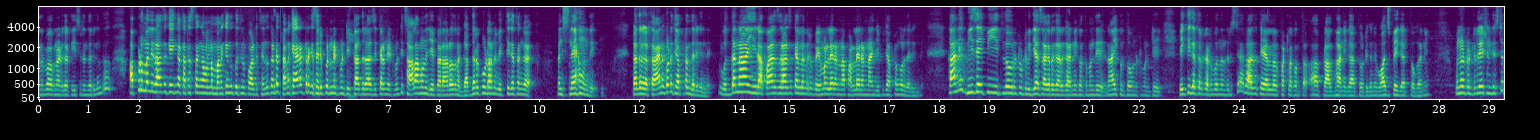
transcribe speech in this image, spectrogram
చంద్రబాబు నాయుడు గారు తీసడం జరిగిందో అప్పుడు మళ్ళీ రాజకీయంగా తటస్థంగా ఉన్న మనకెందుకు వచ్చిన పాలిటిక్స్ ఎందుకంటే తన క్యారెక్టర్కి సరిపడినటువంటి కాదు రాజకీయాలు అనేటువంటి చాలామంది చెప్పారు. ఆ రోజున గద్దరు కూడా వ్యక్తిగతంగా మంచి స్నేహం ఉంది. గద్దరు గారితో ఆయన కూడా చెప్పడం జరిగింది. వద్దన్నా ఈ రా- రాజకీయాల్లో మీరు ఏమలేరన్నా పడలేరన్నా అని చెప్పి చెప్పడం కూడా జరిగింది. కానీ బీజేపీలో ఉన్నటువంటి విద్యాసాగర్ గారు కానీ కొంతమంది నాయకులతో ఉన్నటువంటి వ్యక్తిగత అనుబంధం దృష్ట్యా రాజకీయాల్లో పట్ల కొంత అప్పుడు అల్బానీ గారితో కానీ వాజ్పేయి గారితో కానీ ఉన్నటువంటి రిలేషన్ దృష్ట్యా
